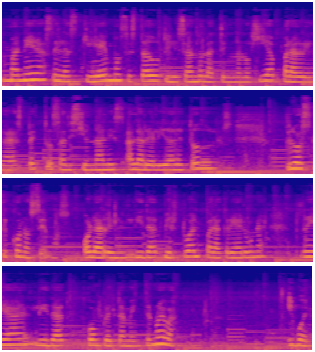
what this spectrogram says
maneras en las que hemos estado utilizando la tecnología para agregar aspectos adicionales a la realidad de todos los que conocemos, o la realidad virtual para crear una realidad completamente nueva. Y bueno,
